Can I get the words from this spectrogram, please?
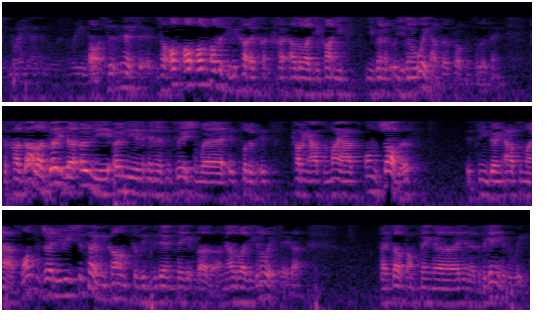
it's my animal. Oh, so, no, so, so obviously we can't, otherwise you can't, you, you're going to you're going to always have that problem sort of thing. So Chazal are going there only only in, in, a situation where it's sort of it's coming out from my house on Shabbos. It's seen going out from my house. Once it's already reached its home, we can't. So we, we don't take it further. I mean, otherwise you can always say that. If I sell something, uh, you know, at the beginning of the week,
